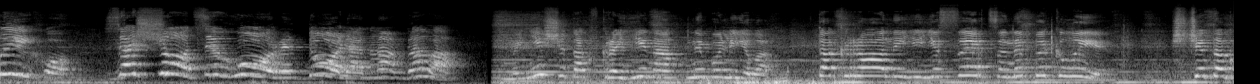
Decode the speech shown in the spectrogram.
лихо? За що це горе доля нам дала? Мені ще так Вкраїна не боліла, так рани її серце не пекли, ще так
